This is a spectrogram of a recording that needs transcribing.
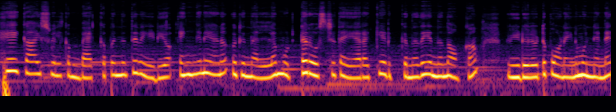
ഹേ ഗായ്സ് വെൽക്കം ബാക്ക് അപ്പം ഇന്നത്തെ വീഡിയോ എങ്ങനെയാണ് ഒരു നല്ല മുട്ട റോസ്റ്റ് തയ്യാറാക്കി എടുക്കുന്നത് എന്ന് നോക്കാം. വീഡിയോയിലോട്ട് പോണതിന് മുന്നേ തന്നെ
